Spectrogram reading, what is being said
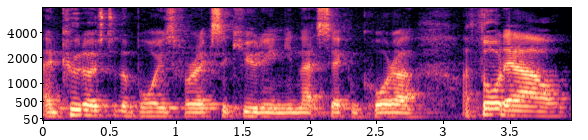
and kudos to the boys for executing in that second quarter. I thought our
